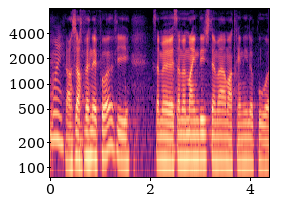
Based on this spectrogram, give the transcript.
Ouais. j'en revenais pas. Puis ça me, ça m'a mindé justement à m'entraîner pour,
